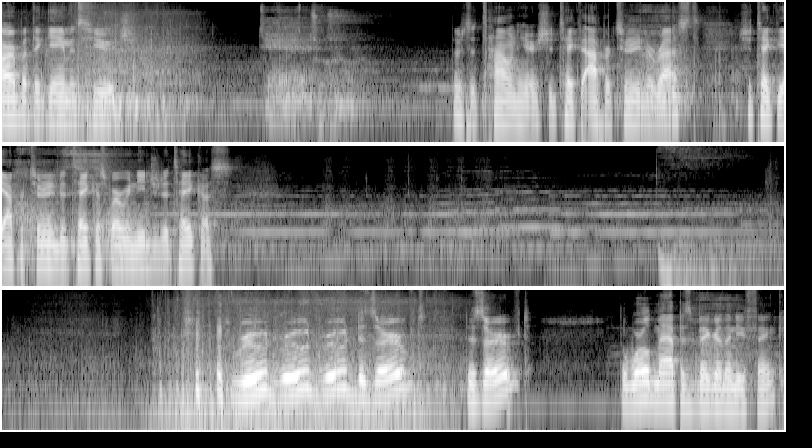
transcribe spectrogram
Are, but the game is huge. There's a town here. Should take the opportunity to rest. Should take the opportunity to take us where we need you to take us. rude, rude, rude. Deserved. Deserved. The world map is bigger than you think.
